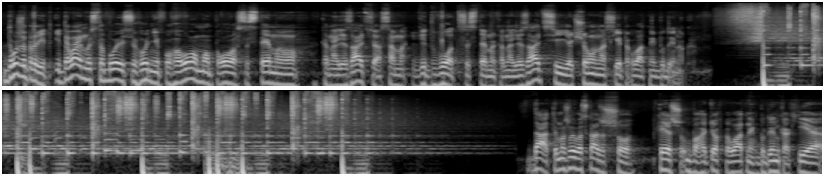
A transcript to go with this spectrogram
Друже, привіт! І давай ми з тобою сьогодні поговоримо про систему каналізації, а саме відвод системи каналізації, якщо у нас є приватний будинок. Да, ти можливо скажеш, що теж у багатьох приватних будинках є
